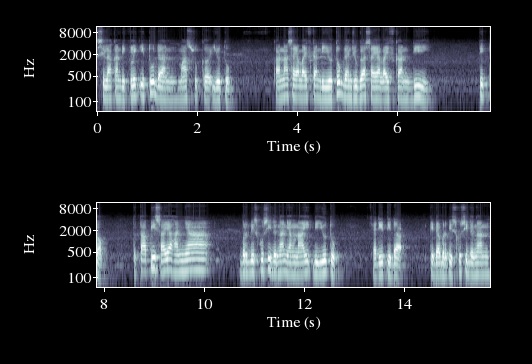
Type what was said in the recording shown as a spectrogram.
Silahkan diklik itu dan masuk ke YouTube. Karena saya livekan di YouTube dan juga saya livekan di TikTok. Tetapi saya hanya berdiskusi dengan yang naik di YouTube. Jadi tidak tidak berdiskusi dengan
